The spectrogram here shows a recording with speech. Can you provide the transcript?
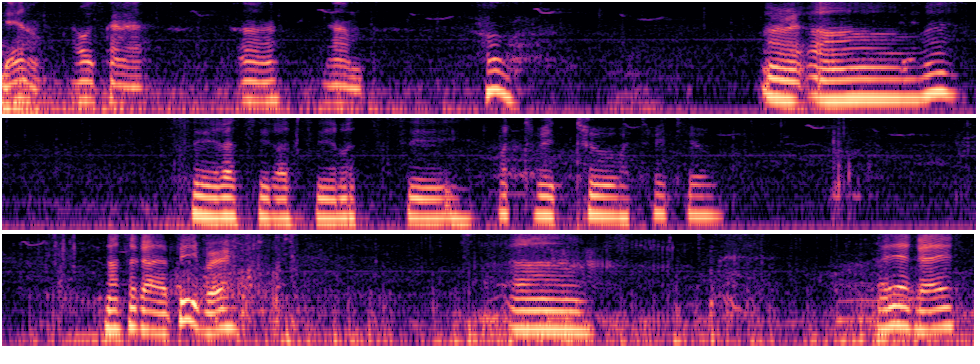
Damn, I was kind of uh um. Alright, um... Let's see, let's see, let's see, let's see... What do we do, what do we do? Now I got a beaver. Um... oh yeah guys,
